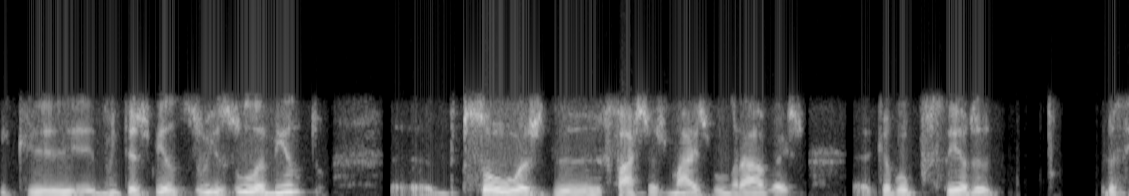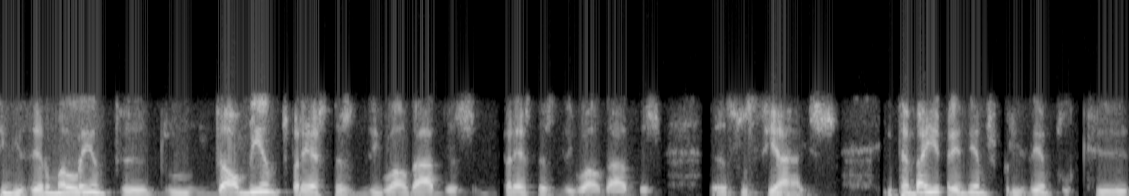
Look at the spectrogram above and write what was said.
e que muitas vezes o isolamento de pessoas, de faixas mais vulneráveis, acabou por ser por assim dizer, uma lente de, de aumento para estas desigualdades, para estas desigualdades uh, sociais. E também aprendemos, por exemplo, que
